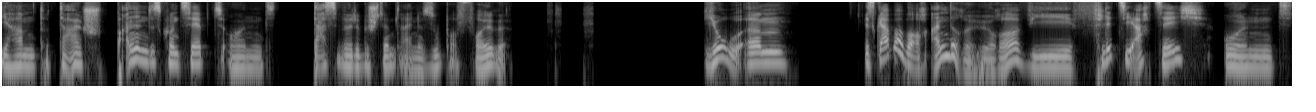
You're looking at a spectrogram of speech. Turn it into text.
Die haben ein total spannendes Konzept und das würde bestimmt eine super Folge. Jo, ähm, es gab aber auch andere Hörer wie Flitzy80 und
